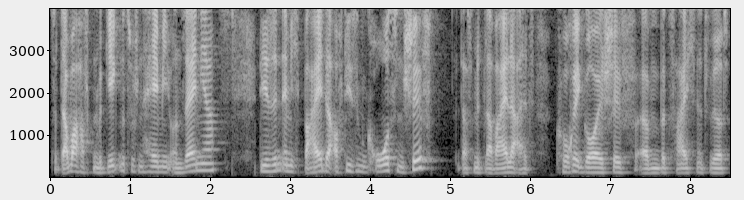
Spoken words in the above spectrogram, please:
zur dauerhaften Begegnung zwischen Hamey und Senja. Die sind nämlich beide auf diesem großen Schiff, das mittlerweile als Korregoi-Schiff ähm, bezeichnet wird,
